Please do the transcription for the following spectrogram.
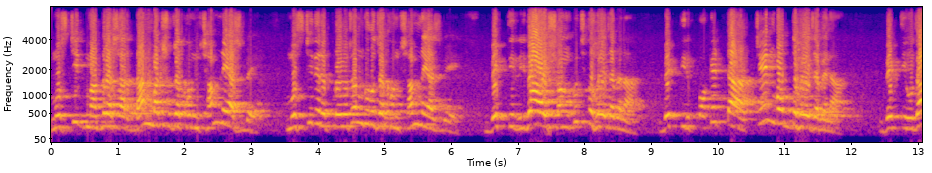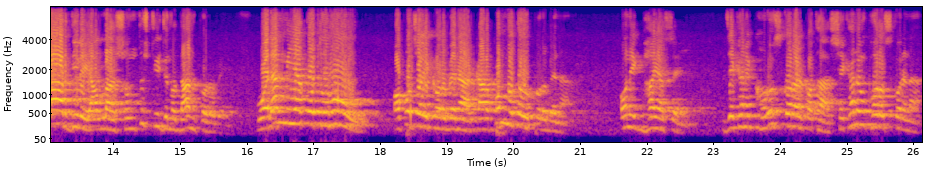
মসজিদ, মাদ্রাসার দান বাক্স যখন সামনে আসবে মসজিদের প্রয়োজনগুলো যখন সামনে আসবে, ব্যক্তির হৃদয় সংকুচিত হয়ে যাবে না, ব্যক্তির পকেটটা চেনবদ্ধ হয়ে যাবে না। ব্যক্তি উদার দিলে আল্লাহ সন্তুষ্টির জন্য দান করবে। অপচয় করবে না, কার্পণ্যতাও করবে না। অনেক ভাই আছে, যেখানে খরচ করার কথা সেখানেও খরচ করে না।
